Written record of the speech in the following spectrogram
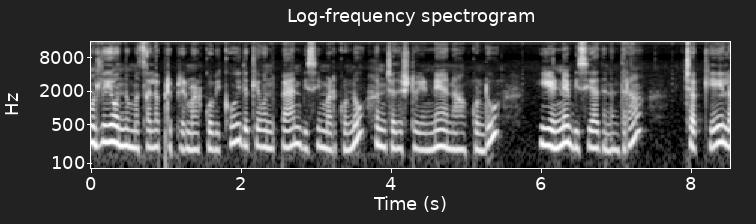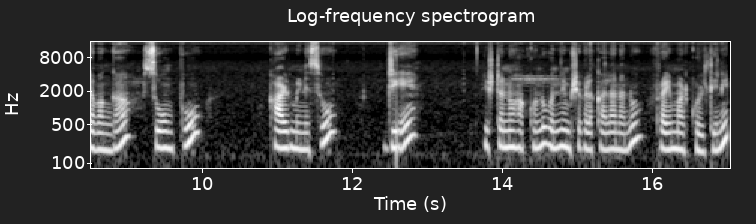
ಮೊದಲಿಗೆ ಒಂದು ಮಸಾಲ ಪ್ರಿಪೇರ್ ಮಾಡ್ಕೋಬೇಕು. ಇದಕ್ಕೆ ಒಂದು ಪ್ಯಾನ್ ಬಿಸಿ ಮಾಡಿಕೊಂಡು, ಚಮಚದಷ್ಟು ಎಣ್ಣೆಯನ್ನು ಹಾಕ್ಕೊಂಡು, ಈ ಎಣ್ಣೆ ಬಿಸಿಯಾದ ನಂತರ ಚಕ್ಕೆ, ಲವಂಗ, ಸೋಂಪು, ಕಾಳುಮೆಣಸು, ಜೀರಿಗೆ, ಇಷ್ಟನ್ನು ಹಾಕ್ಕೊಂಡು ಒಂದು ನಿಮಿಷಗಳ ಕಾಲ ನಾನು ಫ್ರೈ ಮಾಡ್ಕೊಳ್ತೀನಿ.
